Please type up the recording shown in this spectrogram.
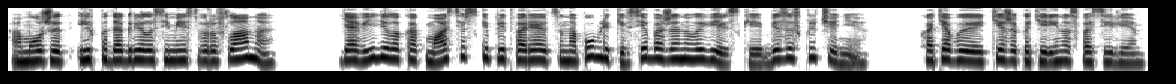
А может, их подогрело семейство Руслана? Я видела, как мастерски притворяются на публике все Баженовы-Вельские, без исключения. Хотя бы те же Катерина с Василием.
